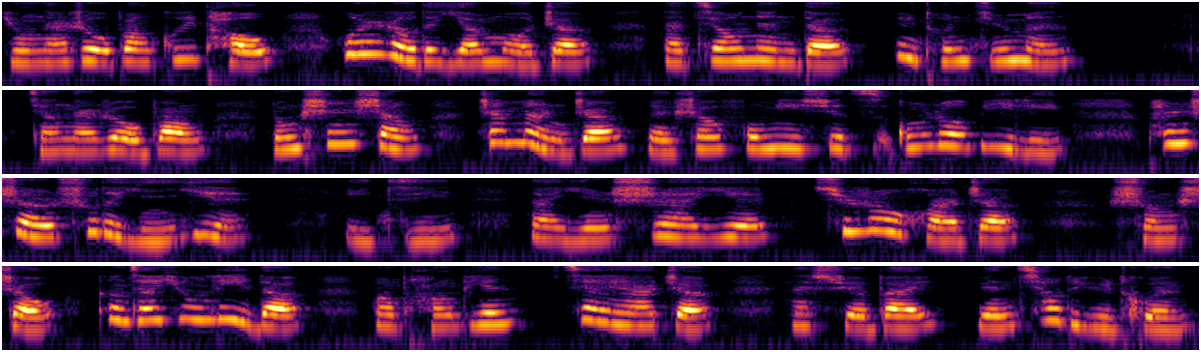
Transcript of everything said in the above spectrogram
用那肉棒龟头温柔地研磨着那娇嫩的玉臀菊门。将那肉棒龙身上沾满着美少妇蜜血子宫肉壁里喷射而出的银液，以及那银饰艾叶去润滑着，双手更加用力地往旁边下压着那雪白圆翘的玉臀，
